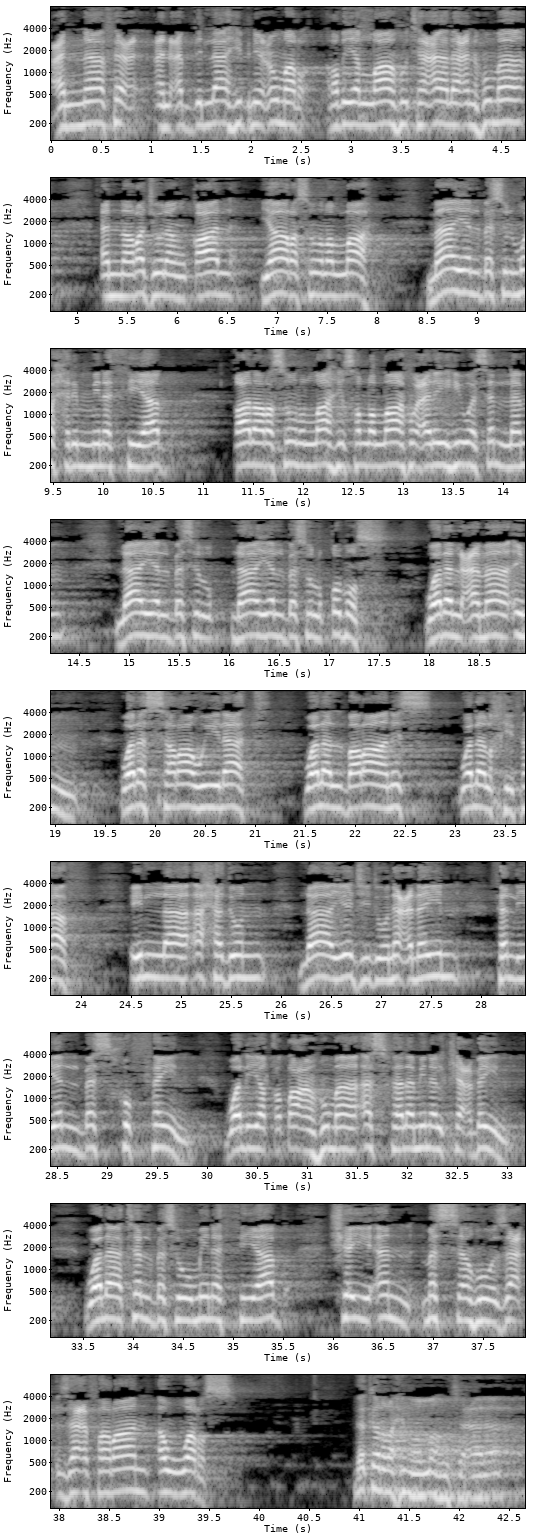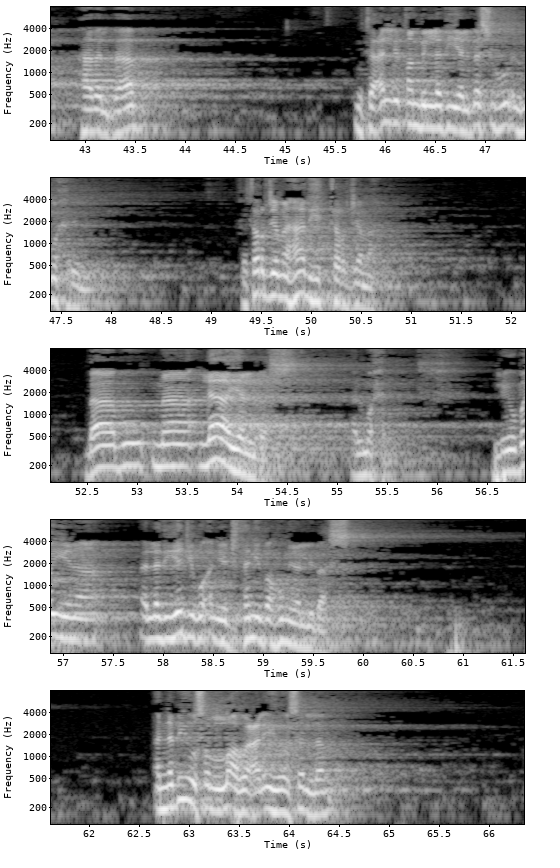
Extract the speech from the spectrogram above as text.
عن نافع عن عبد الله بن عمر رضي الله تعالى عنهما أن رجلا قال يا رسول الله ما يلبس المحرم من الثياب؟ قال رسول الله صلى الله عليه وسلم لا يلبس لا يلبس القمص ولا العمائم ولا السراويلات ولا البرانس ولا الخفاف. إلا أحد لا يجد نعلين فليلبس خفين وليقطعهما أسفل من الكعبين ولا تلبسوا من الثياب شيئا مسه زعفران أو ورس ذكر رحمه الله تعالى هذا الباب متعلقا بالذي يلبسه المحرم فترجم هذه الترجمة باب ما لا يلبس المحرم ليبين الذي يجب أن يجتنبه من اللباس. النبي صلى الله عليه وسلم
